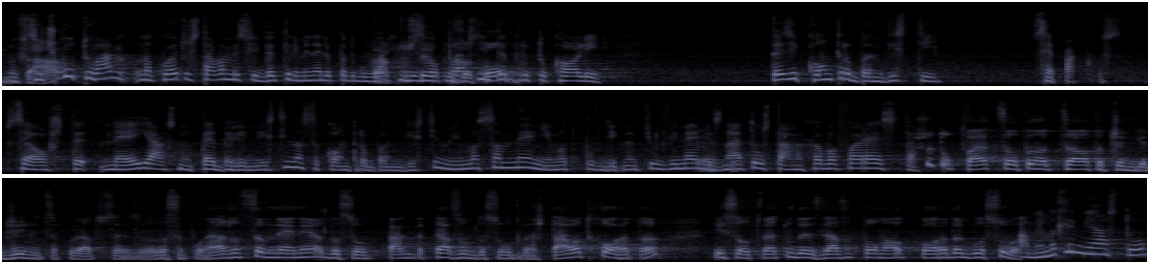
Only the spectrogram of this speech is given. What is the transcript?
но Да. всичко това, на което ставаме свидетели, минали път говорихме и за е въпросните протоколи. Тези контрабандисти, все пак все още не е ясно те дали наистина са контрабандисти, но има съмнение, имат повдигнати обвинения. Знаете, останаха в ареста. Защото това е целта на цялата ченгеджиница, която се развива. Да се пораждат съмнения, да се, пак да казвам, да се отвещават хората и съответно да излязат по-малко хора да гласуват. Ама имат ли място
